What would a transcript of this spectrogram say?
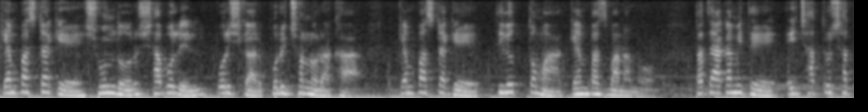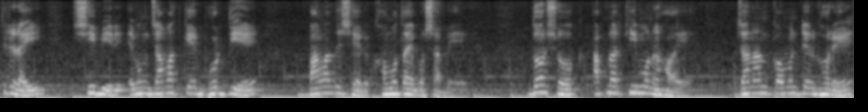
ক্যাম্পাসটাকে সুন্দর, সাবলীল, পরিষ্কার, পরিচ্ছন্ন রাখা, ক্যাম্পাসটাকে তিলোত্তমা ক্যাম্পাস বানানো। তাতে আগামীতে এই ছাত্রছাত্রীরাই শিবির এবং জামাতকে ভোট দিয়ে বাংলাদেশের ক্ষমতায় বসাবে। দর্শক, আপনার কি মনে হয়? জানান কমেন্টের ঘরে।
